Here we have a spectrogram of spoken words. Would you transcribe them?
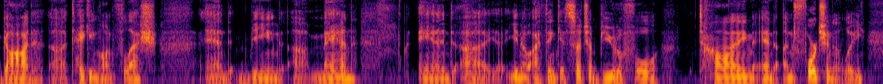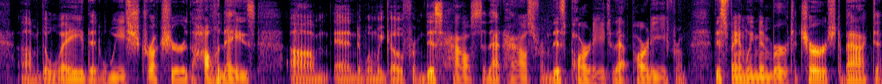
God uh, taking on flesh and being uh, man, and uh, you know I think it's such a beautiful time, and unfortunately, um, the way that we structure the holidays um, and when we go from this house to that house, from this party to that party, from this family member to church to back to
